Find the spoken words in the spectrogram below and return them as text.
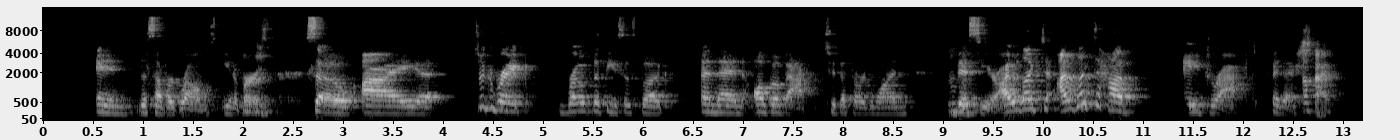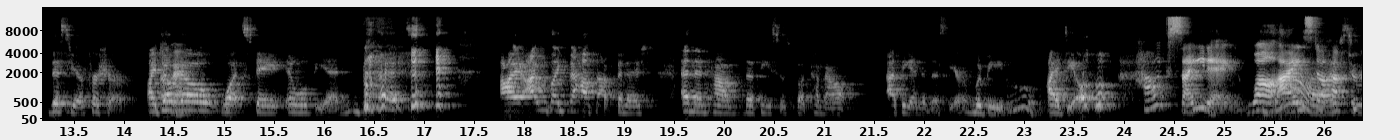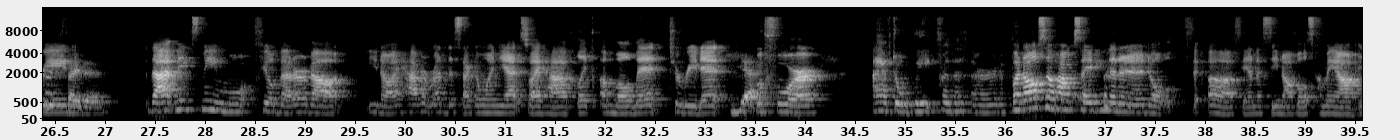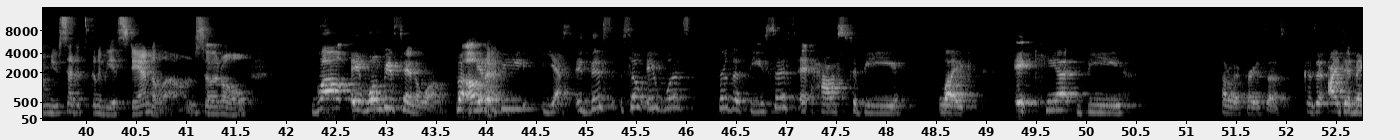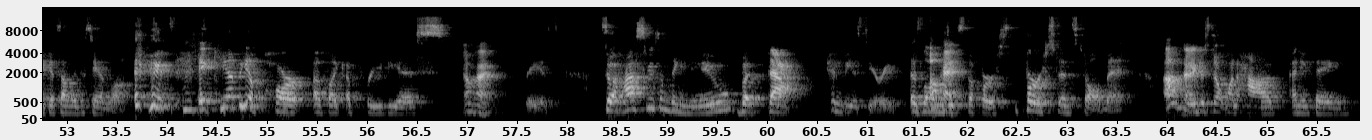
in the Severed Realms universe. Mm-hmm. So I took a break, wrote the thesis book, and then I'll go back to the third one Mhm. this year. I would like to. I would like to have a draft finished Okay. this year for sure. I don't Okay. know what state it will be in, but I, I would like to have that finished and then have the thesis book come out at the end of this year would be Ooh, ideal. how exciting. Well, I still Yeah, have to read. Excited. That makes me more feel better about, you know, I haven't read the second one yet, so I have like a moment to read it Yes. before I have to wait for the third. But also how exciting that an adult uh, fantasy novel is coming out and you said it's going to be a standalone, so it'll Well, it won't be a standalone, but Okay. it'll be yes. It, this so it was for the thesis. It has to be like it can't be. How do I phrase this? Because I did make it sound like a standalone. it can't be a part of like a previous Okay. series. So it has to be something new, but that can be a series as long Okay. as it's the first first installment. They Okay. just don't want to have anything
